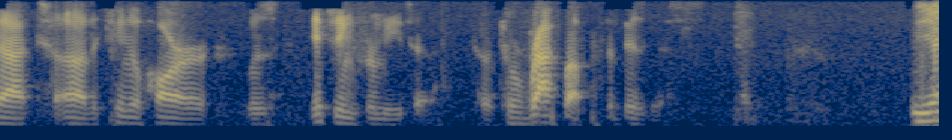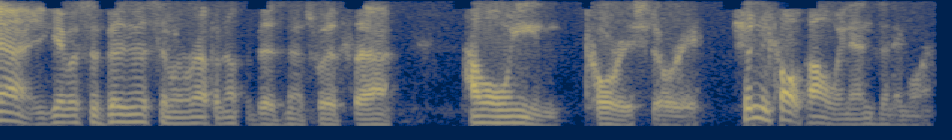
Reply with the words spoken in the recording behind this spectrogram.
that uh, the King of Horror was itching for me to to, to wrap up the business. Yeah, you gave us the business, and we're wrapping up the business with uh, Halloween Corey Story. Shouldn't be called Halloween Ends anymore.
